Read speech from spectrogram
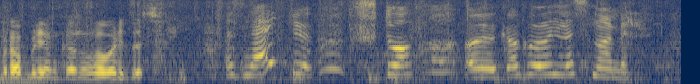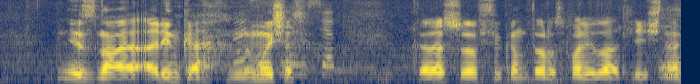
проблемка. Ну, говори, Дать. А знаете, что э, какой у нас номер? Не знаю, Аринка, ну мы сейчас... 80. Хорошо, всю контору спалила, отлично.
